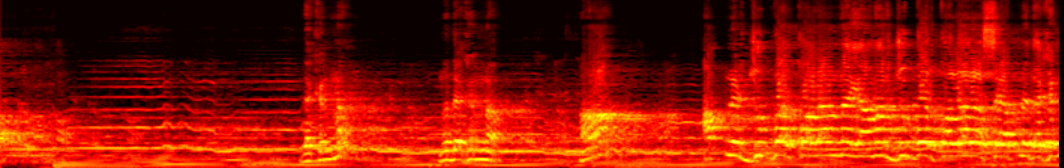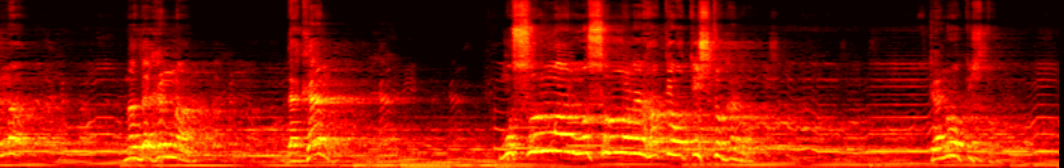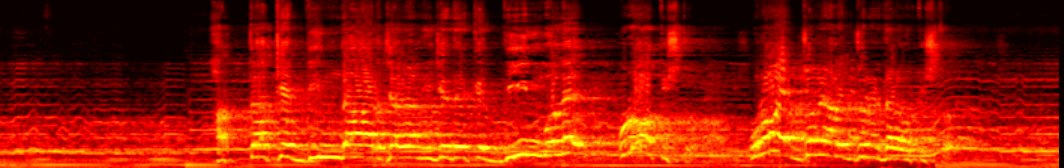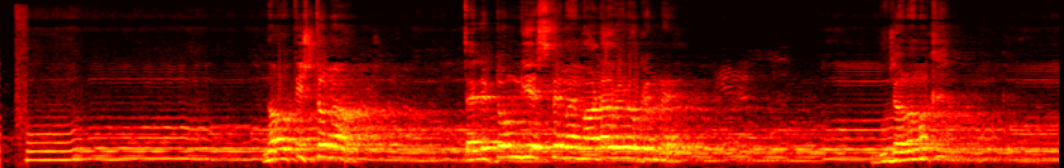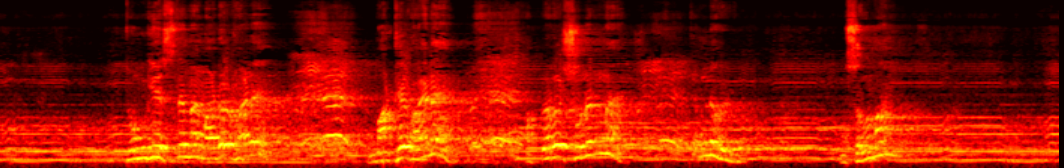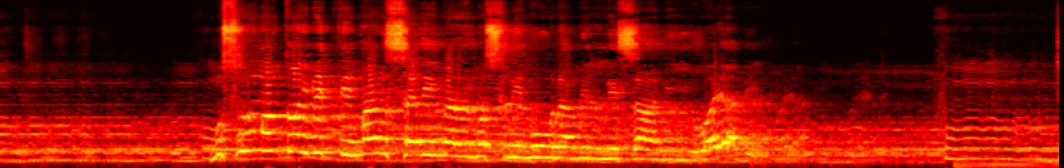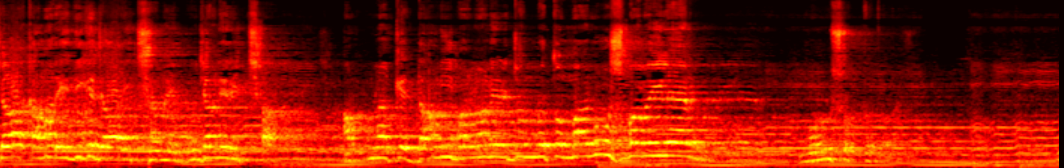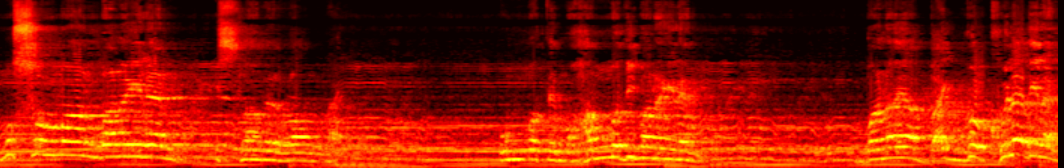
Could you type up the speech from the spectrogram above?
দেখেন না? না দেখেন না? হ্যাঁ? আপনার জুব্বার কলার নাই, আমার জুব্বার কলার আছে, আপনি দেখেন না? না দেখেন না? দেখেন? মুসলমান মুসলমানের হাতে অতিষ্ঠ কেন? কেন অতিষ্ঠ? হাত্তাকে দিনদার যারা নিজেদেরকে দিন বলে, ওরাও অতিষ্ঠ। ওরাও একজনে আরেকজনের দ্বারা অতিষ্ঠ। না অতিষ্ঠ না। তাহলে টঙ্গি ইস্তেমায় মার্ডার হইল কেমনে? বুঝান আমাকে? টঙ্গি ইস্তেমায় মার্ডার হয় না মাঠে হয় না আপনারা শোনেন না? কেমনে হইল? মুসলমান? মুসলমান তো ওই ব্যক্তি, মান সালিমাল আমার যাওয়ার ইচ্ছা নেই, বুঝানোর ইচ্ছা। আপনাকে দামি বানানোর জন্য তো মানুষ বানাইলেন। মনুষ্যত্ব। মুসলমান বানাইলেন ইসলামের রং নাই। উম্মতে মোহাম্মদী বানাইলেন। বানায়া ভাগ্য খুলে দিলেন।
